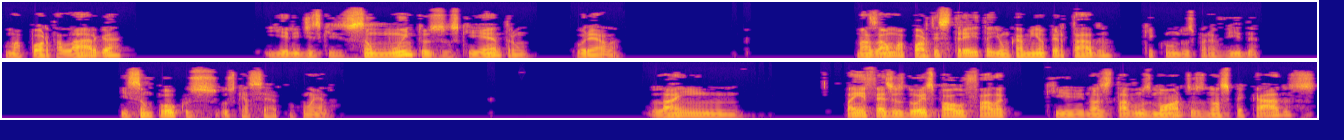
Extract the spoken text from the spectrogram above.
uma porta larga, e ele diz que são muitos os que entram por ela. Mas há uma porta estreita e um caminho apertado que conduz para a vida. E são poucos os que acertam com ela. Lá em, lá em Efésios 2, Paulo fala que nós estávamos mortos nos nossos pecados,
